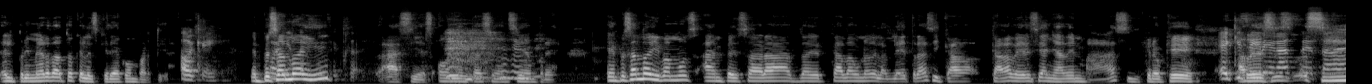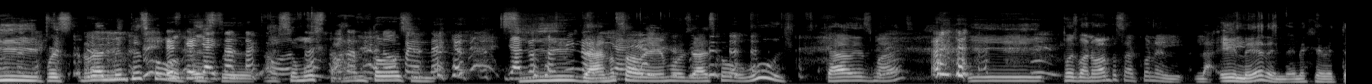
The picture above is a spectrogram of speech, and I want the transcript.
el primer dato que les quería compartir. Ok. Empezando ahí, así es, orientación siempre. Empezando ahí, vamos a empezar a ver cada una de las letras y cada, cada vez se añaden más y creo que a veces sí, pues realmente es como es que ya hay este, tanta cosa. somos tantos ya no ya no sabemos, ya es como uy, cada vez más. Y pues bueno, va a empezar con el, la L del LGBT.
